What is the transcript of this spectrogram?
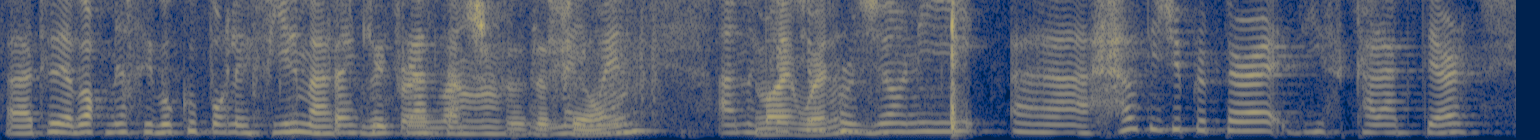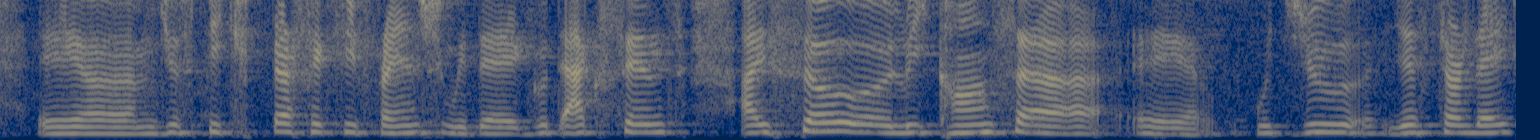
Uh, tout d'abord, merci beaucoup pour les films. Thank you very much for the film. And a question for Johnny. Uh, how did you prepare this character? Um, you speak perfectly French with a good accent. I saw uh, Louis Quinze uh, uh, with you yesterday.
